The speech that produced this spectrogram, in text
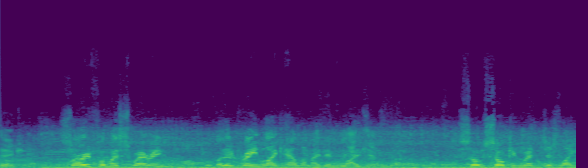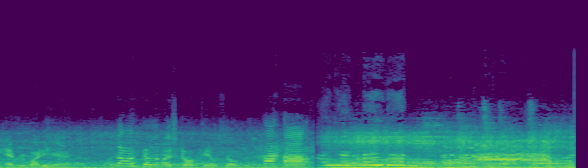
Lunatic. Sorry for my swearing, but it rained like hell and I didn't like it. So soaking wet, just like everybody here. But now I've got a nice cocktail, so haha. Iron Maiden!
